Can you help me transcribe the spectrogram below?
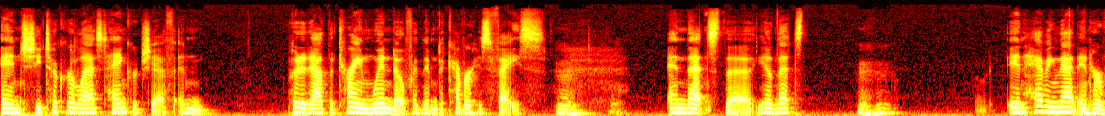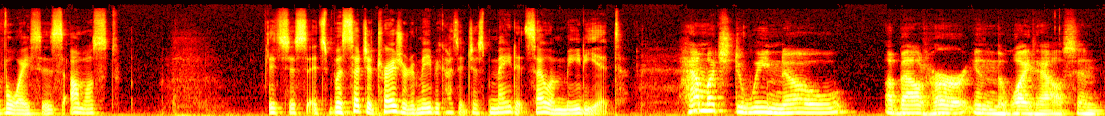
and she took her last handkerchief and put it out the train window for them to cover his face. Mm. And that's the, you know, that's hmm in having that in her voice is almost it's just it was such a treasure to me because it just made it so immediate How much do we know about her in the White House? And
